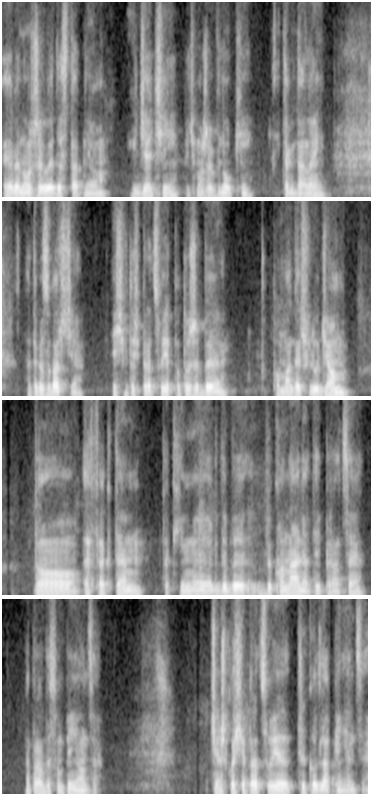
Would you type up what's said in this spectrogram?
będą żyły dostatnio ich dzieci, być może wnuki i tak dalej. Dlatego zobaczcie, jeśli ktoś pracuje po to, żeby pomagać ludziom, to efektem takim e, jak gdyby wykonania tej pracy naprawdę są pieniądze. Ciężko się pracuje tylko dla pieniędzy,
